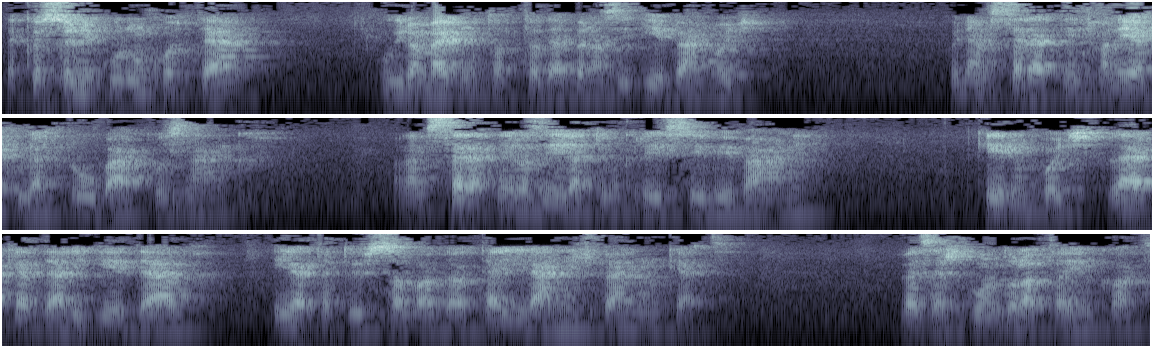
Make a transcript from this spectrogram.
De köszönjük, Urunk, hogy Te újra megmutattad ebben az igében, hogy hogy nem szeretnéd, ha nélkület próbálkoznánk, hanem szeretnél az életünk részévé válni. Kérünk, hogy lelkeddel, igéddel, éltető szavaddal Te irányíts bennünket, vezess gondolatainkat,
